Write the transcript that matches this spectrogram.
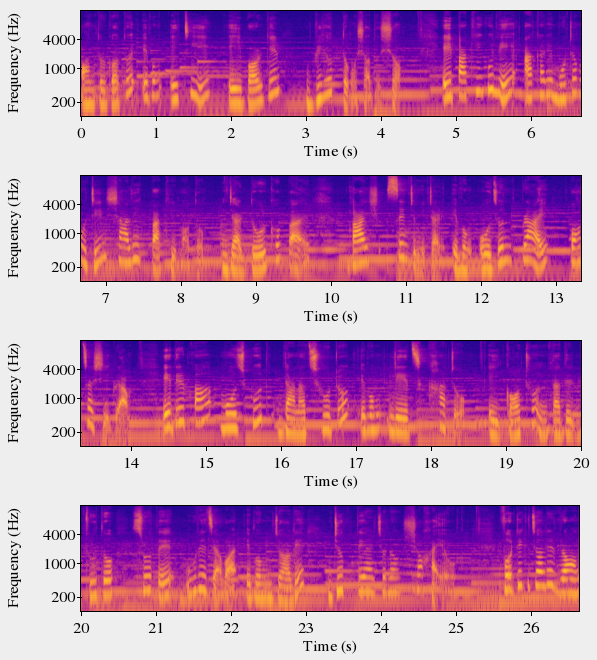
অন্তর্গত এবং এটি এই বর্গের বৃহত্তম সদস্য। এই পাখিগুলি আকারে মোটামুটি শালিক পাখির মতো, যার দৈর্ঘ্য প্রায় বাইশ সেন্টিমিটার এবং ওজন প্রায় পঁচাশি গ্রাম। এদের পা মজবুত, ডানা ছোট এবং লেজ খাটো। এই গঠন তাদের দ্রুত স্রোতে উড়ে যাওয়া এবং জলে ডুব দেওয়ার জন্য সহায়ক। ফটিক জলের রং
